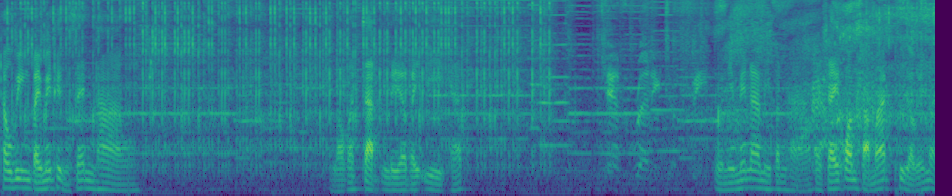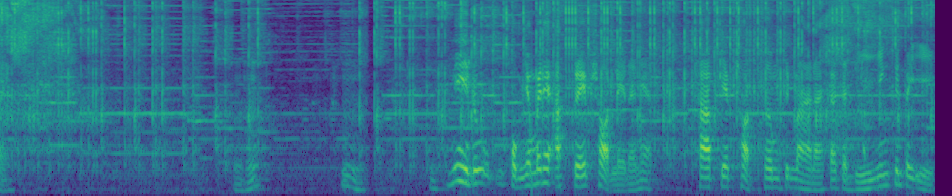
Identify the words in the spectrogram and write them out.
ถ้าวิ่งไปไม่ถึงเส้นทาง เราก็จัดเรือไปอีกครับ ตัวนี้ไม่น่ามีปัญหา แต่ใช้ความสามารถเผื่อไว้หน่อยนี่ดูผมยังไม่ได้อัพเกรฟช็อตเลยนะเนี่ย ถ้าอัพเกรฟช็อตเพิ่มขึ้นมานะ ก็จะดียิ่งขึ้นไปอีก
